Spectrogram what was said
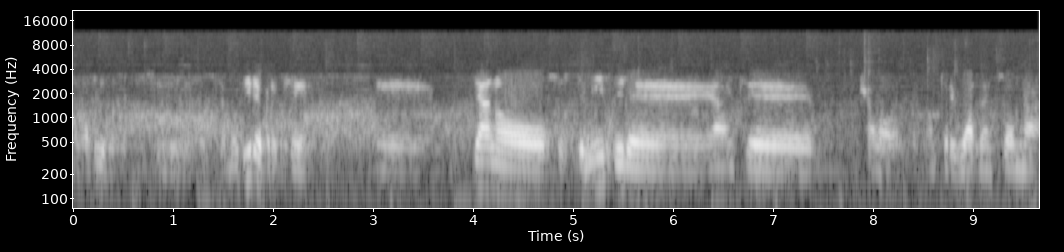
innovativo, possiamo dire, perché è un piano sostenibile anche diciamo, per quanto riguarda insomma,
